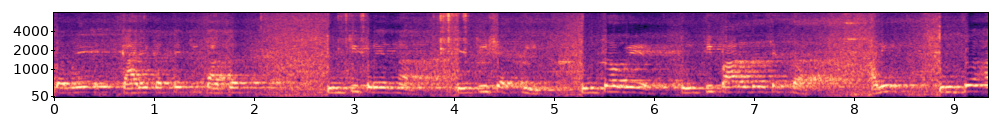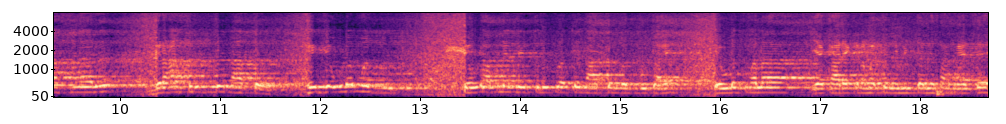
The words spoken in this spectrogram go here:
त्यामुळे कार्यकर्त्याची ताकद तुमची प्रेरणा तुमची शक्ती तुमचा वेळ तुमची पारदर्शकता आणि तुमचं असणारं नातं हे जेवढं मजबूत तेवढं आपल्या नेतृत्वाचं नातं मजबूत आहे. एवढंच मला या कार्यक्रमाच्या निमित्ताने सांगायचं आहे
